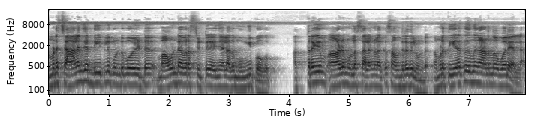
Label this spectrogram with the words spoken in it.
നമ്മുടെ ചാലഞ്ചർ ഡീപ്പിൽ കൊണ്ടുപോയിട്ട് മൗണ്ട് എവറസ്റ്റ് ഇട്ട് കഴിഞ്ഞാൽ അത് മുങ്ങിപ്പോകും. അത്രയും ആഴമുള്ള സ്ഥലങ്ങളൊക്കെ സമുദ്രത്തിലുണ്ട്. നമ്മൾ തീരത്ത് നിന്ന് കാണുന്ന പോലെയല്ല.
